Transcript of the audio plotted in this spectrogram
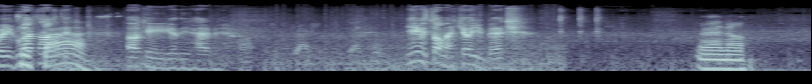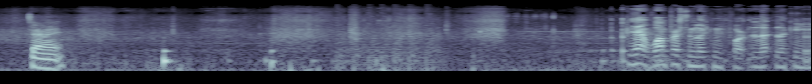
Wait, who Too has the hostage? fast. Okay, you, you have it. You even stole my kill, you bitch. Yeah, I know. It's alright. Yeah, one person looking for loo- looking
